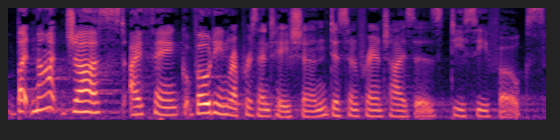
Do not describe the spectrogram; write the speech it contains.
But not just, I think, voting representation disenfranchises DC folks.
